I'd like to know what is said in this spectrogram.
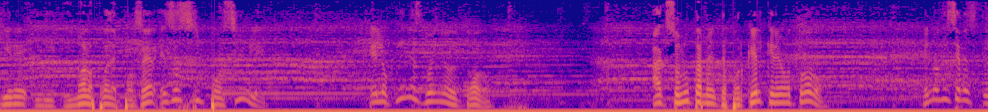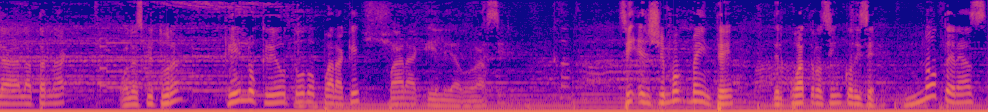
quiere y, no lo puede poseer. Eso es imposible. Elohim es dueño de todo. Absolutamente, porque él creó todo. ¿Qué nos dice la, la, Tanakh o la escritura? Que él lo creó todo para qué? Para que le adorase. Sí, en Shemot 20, del 4 a 5 dice, no harás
